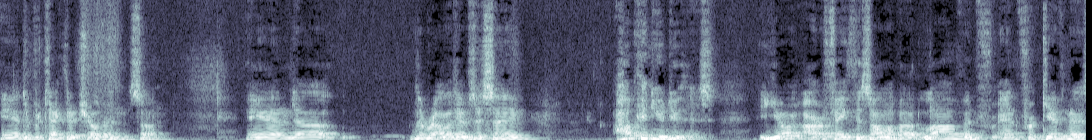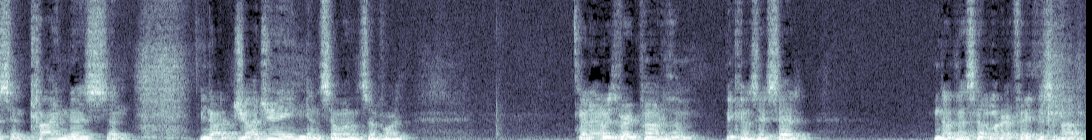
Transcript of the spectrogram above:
and to protect their children and so on. And uh, the relatives are saying, "How can you do this? Your, our faith is all about love and, and forgiveness and kindness and not judging and so on and so forth. And I was very proud of them because they said, no, that's not what our faith is about.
